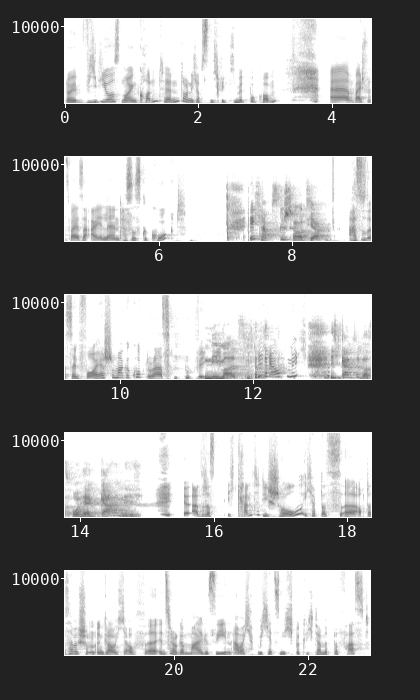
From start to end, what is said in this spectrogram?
neue Videos, neuen Content und ich habe es nicht richtig mitbekommen. Ähm, beispielsweise Island. Hast du es geguckt? Ich habe es geschaut, ja. Hast du das denn vorher schon mal geguckt oder hast du nur wegen Niemals. Ich auch nicht. Ich kannte das vorher gar nicht. Äh, also das, ich kannte die Show. Ich habe das, äh, auch das habe ich schon, glaube ich, auf äh, Instagram mal gesehen, aber ich habe mich jetzt nicht wirklich damit befasst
